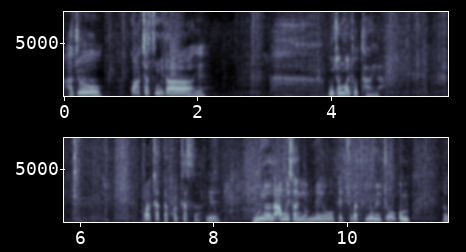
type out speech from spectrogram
아주 꽉 찼습니다. 예. 하, 무 정말 좋다, 야. 꽉 찼다, 꽉 찼어. 예. 무는 아무 이상이 없네요. 배추 같은 경우에 조금 어,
